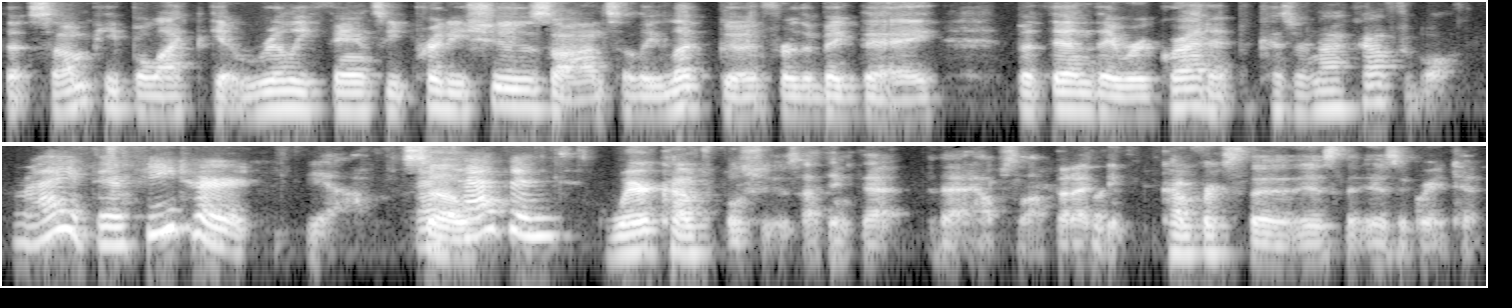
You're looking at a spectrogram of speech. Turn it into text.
that some people like to get really fancy, pretty shoes on so they look good for the big day but then they regret it because they're not comfortable. right their feet hurt that's So happened wear comfortable shoes. I think that that helps a lot. But I think comfort's the is the, is a great tip.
